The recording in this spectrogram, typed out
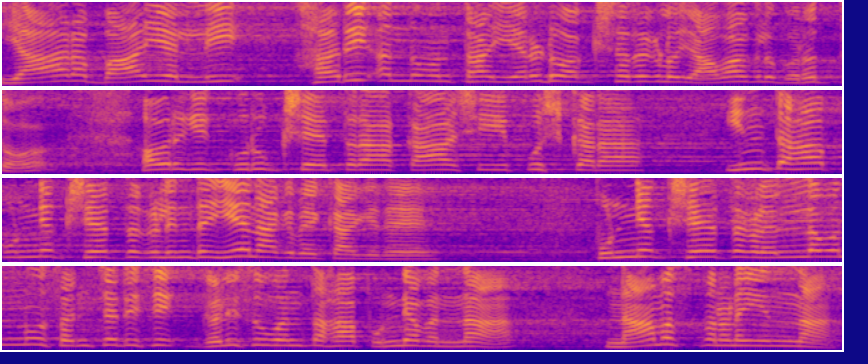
ಯಾರ ಬಾಯಲ್ಲಿ ಹರಿ ಅನ್ನುವಂತಹ ಎರಡು ಅಕ್ಷರಗಳು ಯಾವಾಗಲೂ ಬರುತ್ತೋ, ಅವರಿಗೆ ಕುರುಕ್ಷೇತ್ರ, ಕಾಶಿ, ಪುಷ್ಕರ ಇಂತಹ ಪುಣ್ಯಕ್ಷೇತ್ರಗಳಿಂದ ಏನಾಗಬೇಕಾಗಿದೆ? ಪುಣ್ಯಕ್ಷೇತ್ರಗಳೆಲ್ಲವನ್ನೂ ಸಂಚರಿಸಿ ಗಳಿಸುವಂತಹ ಪುಣ್ಯವನ್ನು ನಾಮಸ್ಮರಣೆಯನ್ನು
